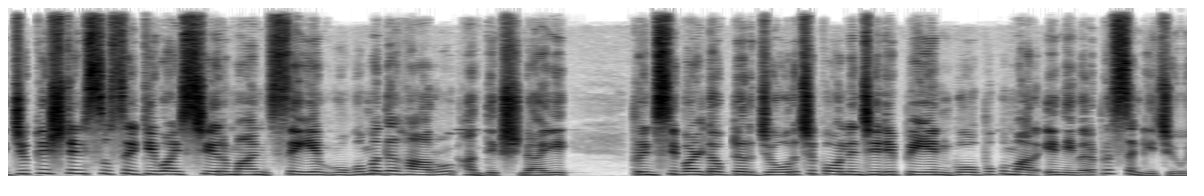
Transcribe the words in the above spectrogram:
educational society vice chairman C M Muhammed Haroon അധ്യക്ഷനായി. Principal doctor George Kolenchery P N Gopakumar എന്നിവർ പ്രസംഗിച്ചു.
